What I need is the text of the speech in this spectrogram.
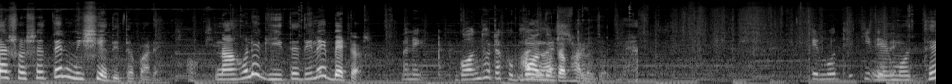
আর সর্ষের তেল মিশিয়ে দিতে পারে। না হলে ঘিতে দিলেই বেটার মানে গন্ধটা খুব ভালো গন্ধটা ভালো যাবে হ্যাঁ। এর মধ্যে কি এর মধ্যে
